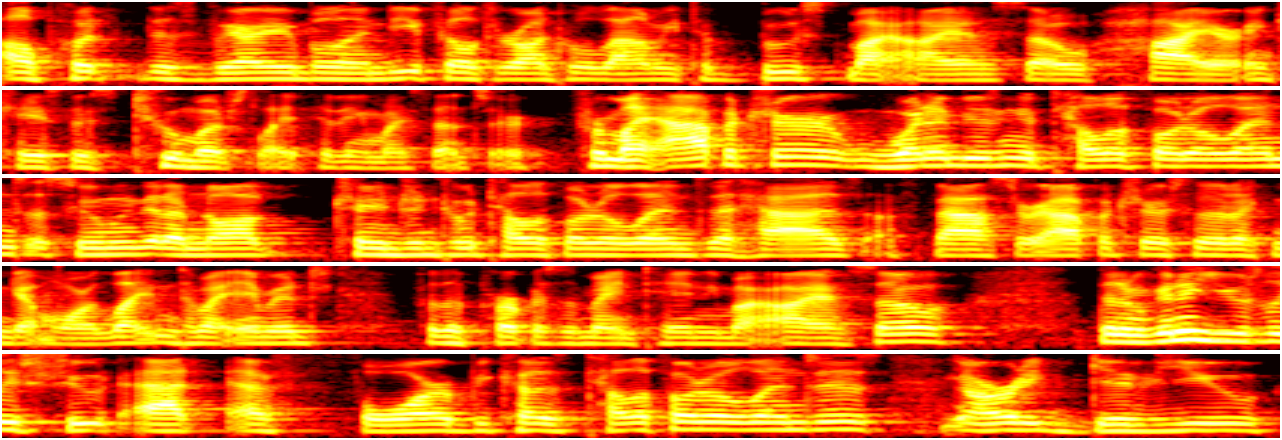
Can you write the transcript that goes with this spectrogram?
I'll put this variable ND filter on to allow me to boost my ISO higher in case there's too much light hitting my sensor. For my aperture, when I'm using a telephoto lens, assuming that I'm not changing to a telephoto lens that has a faster aperture so that I can get more light into my image, for the purpose of maintaining my ISO, then I'm going to usually shoot at f4 because telephoto lenses already give you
